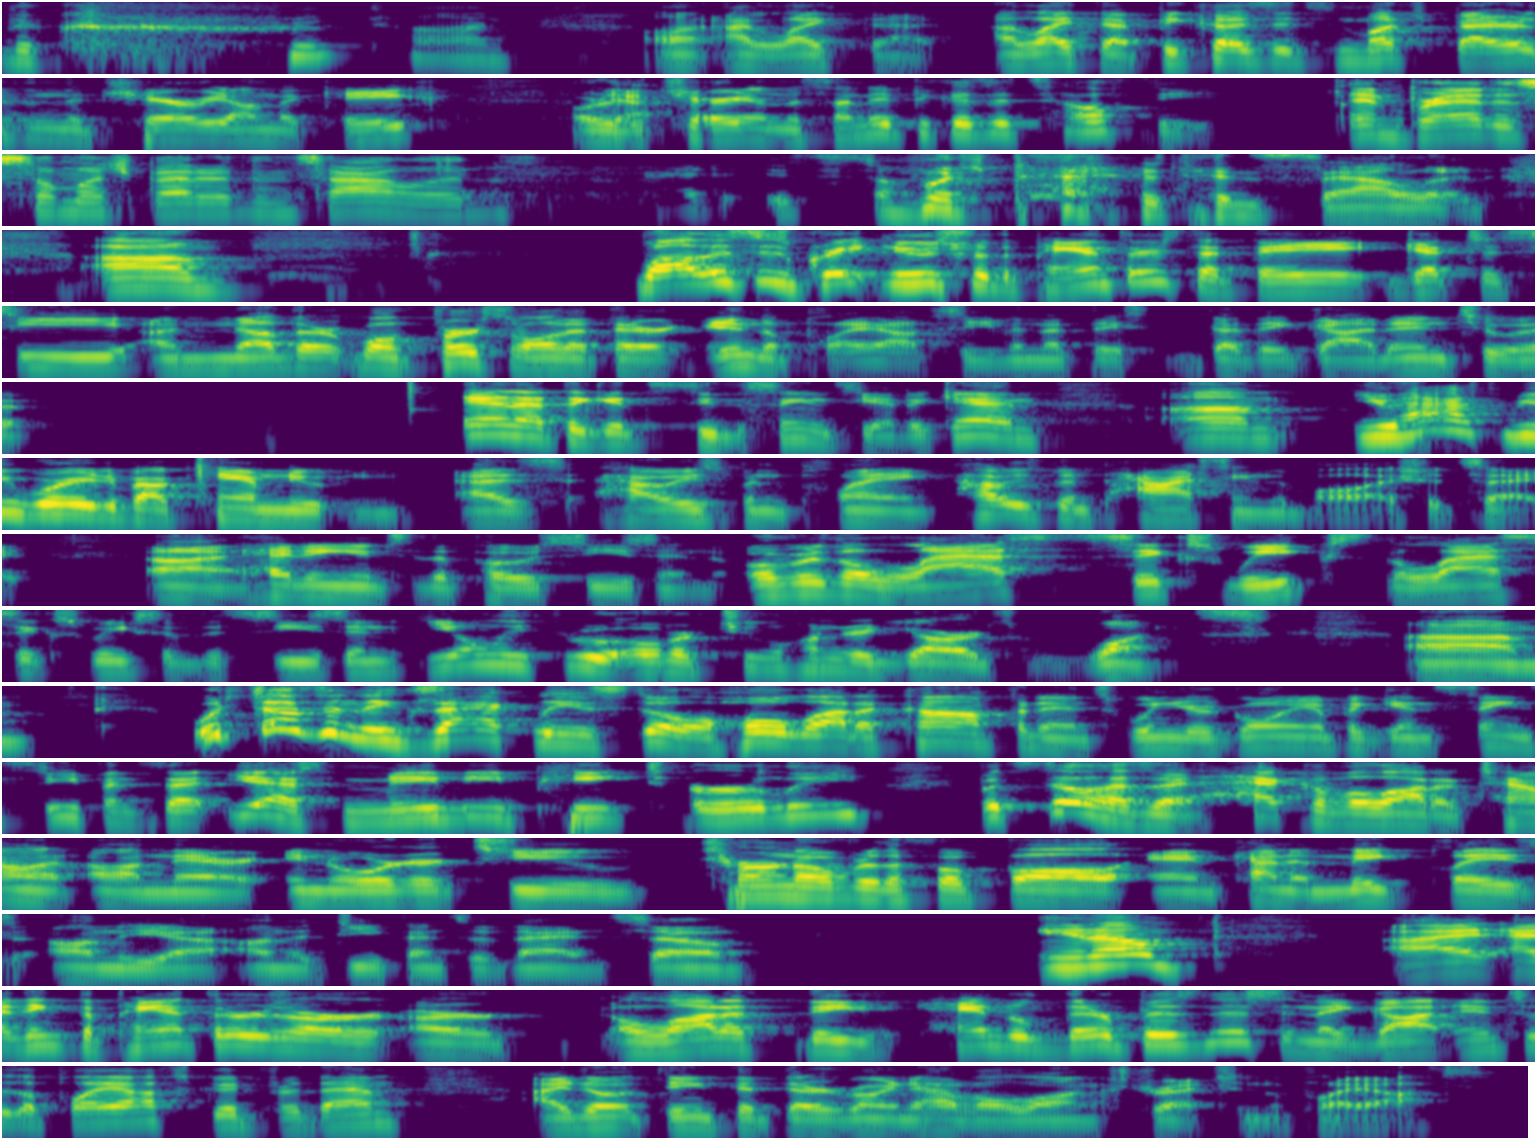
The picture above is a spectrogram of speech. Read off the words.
the crouton on I like that. I like that because it's much better than the cherry on the cake or Yeah. the cherry on the sundae because it's healthy. And bread is so much better than salad. bread is so much better than salad. Um, while this is great news for the Panthers that they get to see another, well, first of all, that they're in the playoffs, even that they that they got into it, and not to get to see the Saints yet again, um, you have to be worried about Cam Newton as how he's been playing, how he's been passing the ball, I should say, uh, heading into the postseason. Over the last six weeks, the last six weeks of the season, he only threw over 200 yards once, um, which doesn't exactly instill a whole lot of confidence when you're going up against Saints defense that, yes, maybe peaked early, but still has a heck of a lot of talent on there in order to turn over the football and kind of make plays on the uh, on the defensive end. So, you know, I, I think the Panthers are are a lot of they handled their business and they got into the playoffs. Good for them. I don't think that they're going to have a long stretch in the playoffs.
